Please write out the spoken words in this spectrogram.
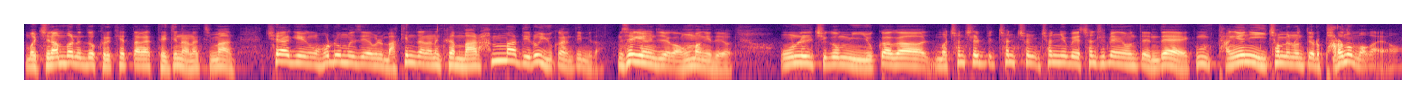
뭐 지난번에도 그렇게 했다가 되진 않았지만 최악의 경우 호르무즈 해협을 막힌다는 그 말 한마디로 유가는 뜁니다. 세계 경제가 엉망이 돼요. 오늘 지금 이 유가가 뭐 1,700, 1,600, 1,700만 원대인데 그럼 당연히 2,000만 원대로 바로 넘어가요.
